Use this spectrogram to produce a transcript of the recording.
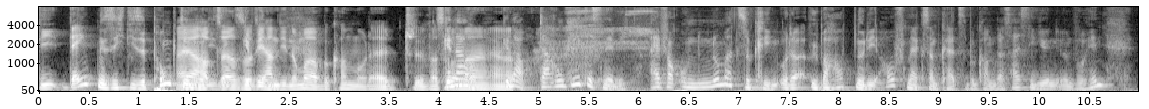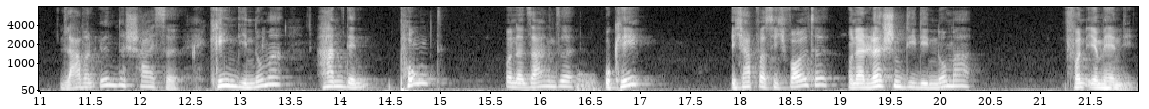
Die denken sich diese Punkte. Ja, nur, Hauptsache so, die haben die Nummer bekommen oder was Genau, auch immer. Ja. genau. Darum geht es nämlich. Einfach um eine Nummer zu kriegen oder überhaupt nur die Aufmerksamkeit zu bekommen. Das heißt, die gehen irgendwo hin, labern irgendeine Scheiße, kriegen die Nummer, haben den Punkt und dann sagen sie, okay, ich habe, was ich wollte und dann löschen die die Nummer von ihrem Handy.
